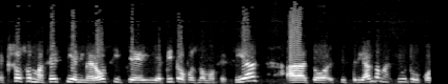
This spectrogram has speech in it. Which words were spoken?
εξ όσων μας έχει ενημερώσει και η Επίτροπος Νομοθεσίας ε, το, στις 30 Μαρτίου του 2022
